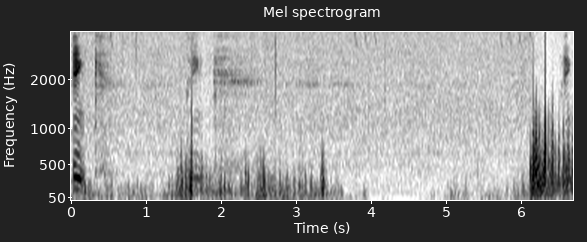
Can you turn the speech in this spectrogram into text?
Pink. Pink. Pink.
